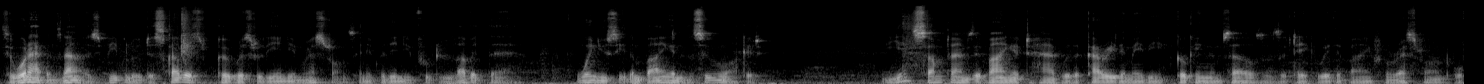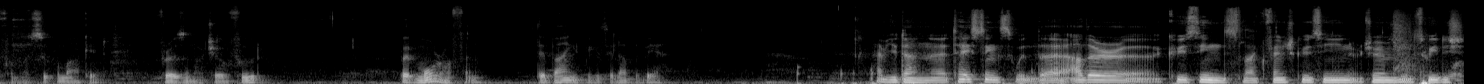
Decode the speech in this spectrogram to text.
So what happens now is people who discover Cobra through the Indian restaurants and it with Indian food love it there. When you see them buying it in the supermarket, yes, sometimes they're buying it to have with a curry they may be cooking themselves as a takeaway they're buying from a restaurant or from a supermarket, frozen or chilled food. But more often, they're buying it because they love the beer. Have you done uh, tastings with uh, other uh, cuisines like French cuisine or German, or Swedish?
